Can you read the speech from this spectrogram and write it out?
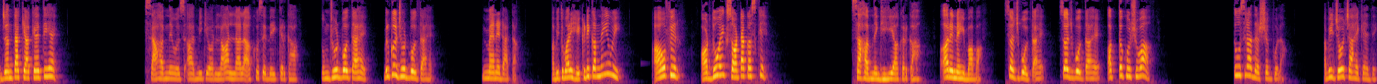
जनता क्या कहती है? साहब ने उस आदमी की ओर लाल लाल आँखों से देखकर कहा, तुम झूठ बोलता है, बिल्कुल झूठ बोलता है। मैंने डांटा, अभी तुम्हारी हेकड़ी कम नहीं हुई? आओ फिर, और दो एक सौटा कस के। साहब ने घी आकर कहा, अरे नहीं बाबा सच बोलता है, सच बोलता है। अब तो खुश हुआ। दूसरा दर्शक बोला, अभी जो चाहे कह दे,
